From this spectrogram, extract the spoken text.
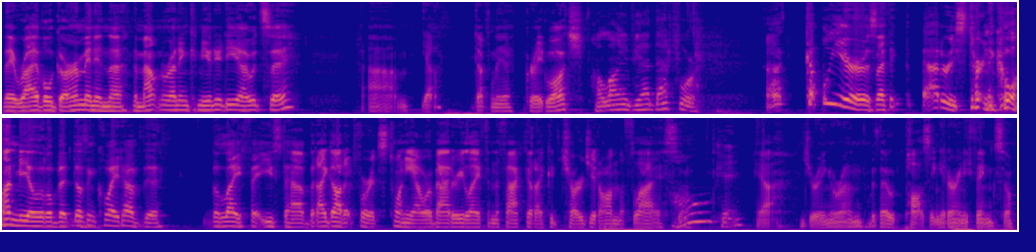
they rival Garmin in the, the mountain running community, I would say. Um, yeah, definitely a great watch. How long have you had that for? A couple years. I think the battery's starting to go on me a little bit. Doesn't quite have the the life it used to have, but I got it for its 20 hour battery life and the fact that I could charge it on the fly. So, oh, okay. Yeah, during a run without pausing it or anything. So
